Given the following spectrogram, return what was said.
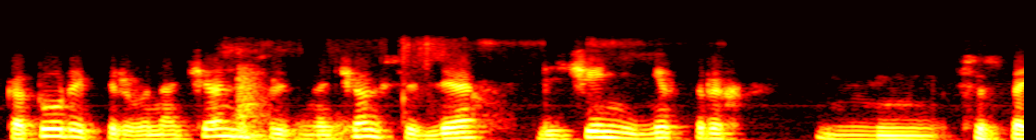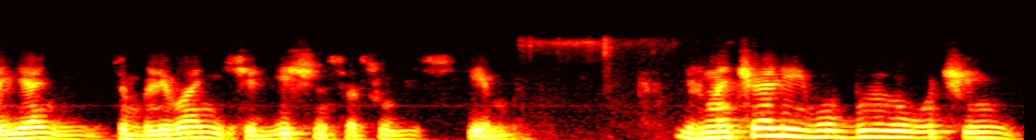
который первоначально предназначался для лечения некоторых состояний, заболеваний сердечно-сосудистой системы. И вначале его было очень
